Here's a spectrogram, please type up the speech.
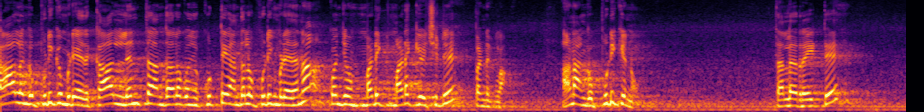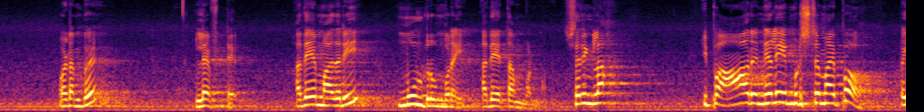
கால் அங்கே பிடிக்க முடியாது. கால் லென்த்தாக இருந்தாலும் கொஞ்சம் குட்டையாக இருந்தாலும் பிடிக்க முடியாதுன்னா கொஞ்சம் மடக்கி மடக்கி வச்சுட்டு பண்ணிக்கலாம். ஆனால் அங்கே பிடிக்கணும். தலை ரைட்டு உடம்பு லெஃப்ட்டு அதே மாதிரி மூன்று முறை அதே தான் பண்ணணும். சரிங்களா? இப்போ ஆறு நிலையை முடிச்சிட்டோமா இப்போ? இப்போ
